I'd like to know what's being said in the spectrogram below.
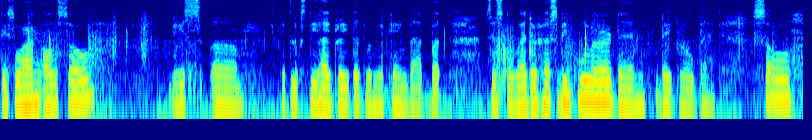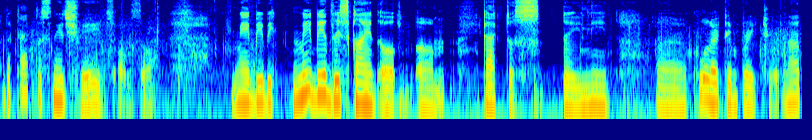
This one also is um, it looks dehydrated when we came back but since the weather has been cooler then they grow back. So the cactus needs shades also. Maybe be, maybe this kind of um, cactus they need uh, cooler temperature. Not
